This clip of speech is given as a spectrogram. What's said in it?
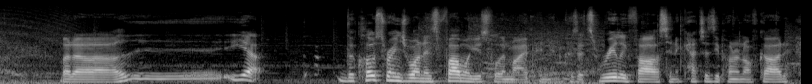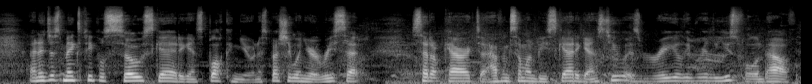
but, uh, yeah. The close range one is far more useful in my opinion because it's really fast and it catches the opponent off guard and it just makes people so scared against blocking you and especially when you're a reset setup character having someone be scared against you is really really useful and powerful.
